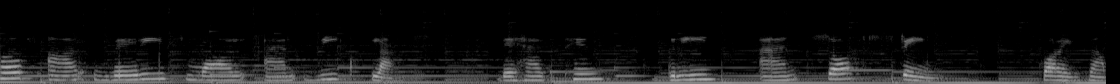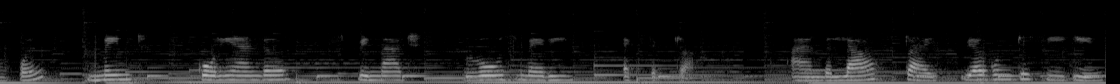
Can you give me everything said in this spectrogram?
Herbs are very small and weak plants. They have thin, green, and soft stems. For example, mint, coriander, spinach, rosemary, etc. And the last type we are going to see is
